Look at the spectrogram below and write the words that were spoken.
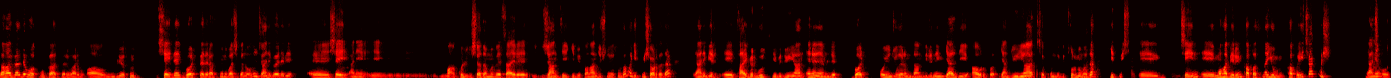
Daha evvel de bu vukuatları var bu Ağoğlu'nun. Biliyorsunuz şeyde Golf Federasyonu Başkanı olunca hani böyle bir e, şey hani e, makul iş adamı vesaire janti gibi falan düşünüyorsunuz ama gitmiş orada da yani bir e, Tiger Woods gibi dünyanın en önemli golf oyuncularından birinin geldiği Avrupa yani dünya çapında bir turnuvada gitmiş e, şeyin e, muhabirin kafasına yumruk kafayı çakmış. Yani o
